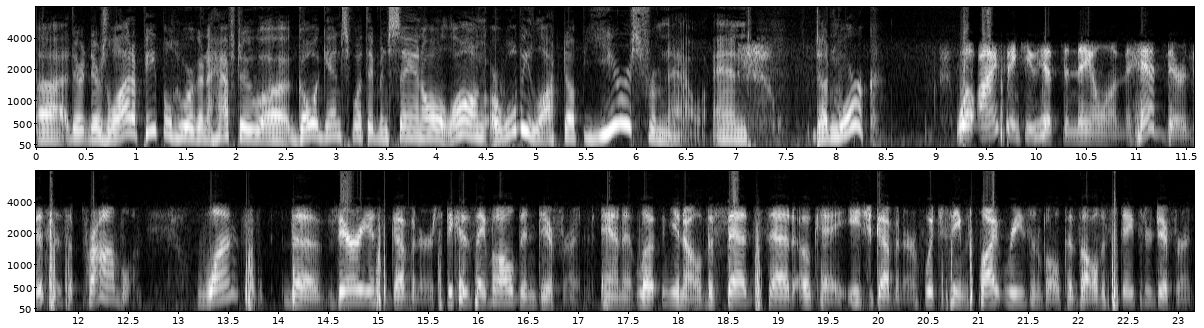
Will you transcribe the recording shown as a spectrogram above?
Uh, there, there's a lot of people who are going to have to uh, go against what they've been saying all along, or we'll be locked up years from now, and doesn't work. Well, I think you hit the nail on the head there. This is a problem. Once the various governors because they've all been different and it look you know the fed said okay each governor which seems quite reasonable because all the states are different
